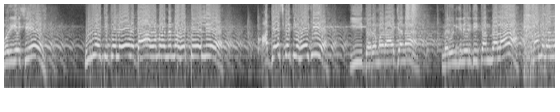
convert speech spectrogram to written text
ಮುರುಗೇಶಿ ಉರಿಯುತ್ತಿದ್ದಲೇ ಎಂಬ ನನ್ನ ಹೊಟ್ಟೆಯಲ್ಲಿ ಆ ದೇಶಗತಿ ಹೋಗಿ ಈ ಧರ್ಮರಾಜನ ಮೆರವಣಿಗೆ ನಡೆದಿತ್ತು ಅಂದ್ಮೇಲ ನಮಗೆಲ್ಲ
